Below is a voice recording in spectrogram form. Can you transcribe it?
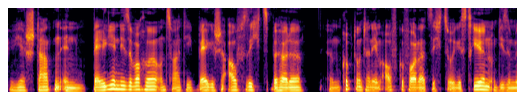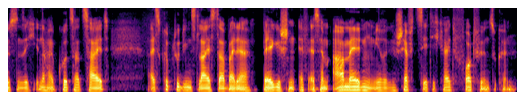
Wir starten in Belgien diese Woche und zwar hat die belgische Aufsichtsbehörde ähm, Kryptounternehmen aufgefordert, sich zu registrieren und diese müssen sich innerhalb kurzer Zeit als Kryptodienstleister bei der belgischen FSMA melden, um ihre Geschäftstätigkeit fortführen zu können.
